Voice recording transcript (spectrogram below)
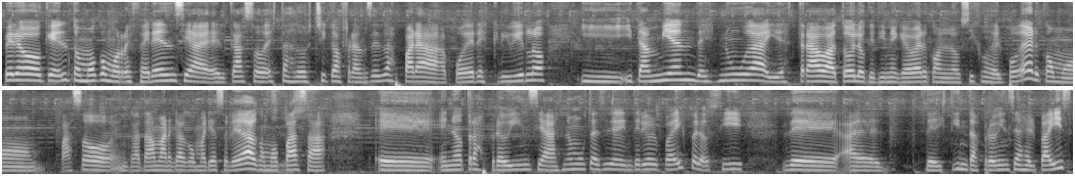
pero que él tomó como referencia el caso de estas dos chicas francesas para poder escribirlo y, y también desnuda y destraba todo lo que tiene que ver con los hijos del poder, como pasó en Catamarca con María Soledad, como pasa eh, en otras provincias, no me gusta decir del interior del país, pero sí de, de distintas provincias del país,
